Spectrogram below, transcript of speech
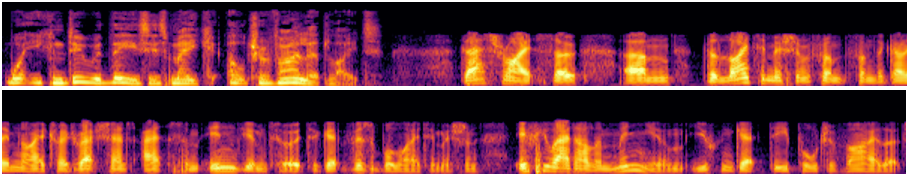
what you can do with these is make ultraviolet light. That's right. So um, the light emission from, from the gallium nitride, you actually add some indium to it to get visible light emission. If you add aluminium, you can get deep ultraviolet.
